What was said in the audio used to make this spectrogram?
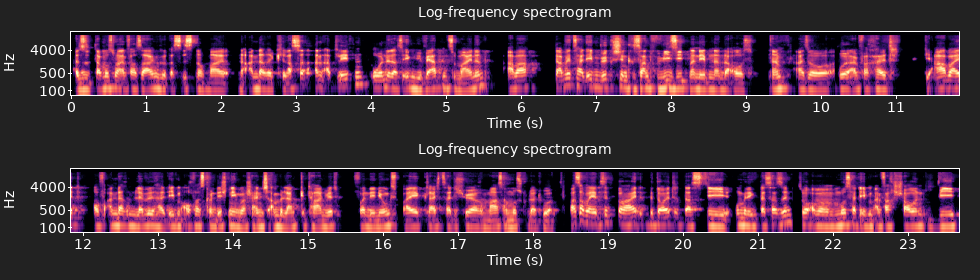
Also da muss man einfach sagen, so, das ist nochmal eine andere Klasse an Athleten, ohne das irgendwie werten zu meinen. Aber da wird es halt eben wirklich interessant, wie sieht man nebeneinander aus. Ne? Also, wo einfach halt die Arbeit auf anderem Level halt eben auch was Conditioning wahrscheinlich anbelangt getan wird von den Jungs bei gleichzeitig höherem Maß an Muskulatur. Was aber jetzt nicht bedeutet, dass die unbedingt besser sind, so, aber man muss halt eben einfach schauen, wie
